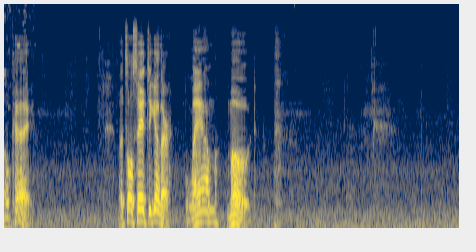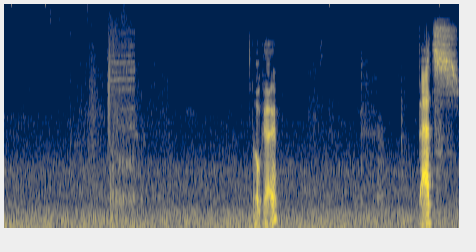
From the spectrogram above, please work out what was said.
Okay. Let's all say it together. LAM mode. okay. That's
